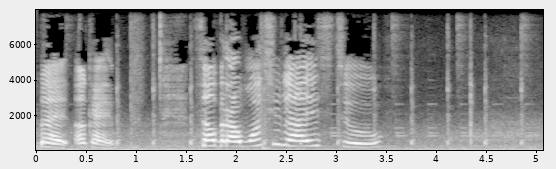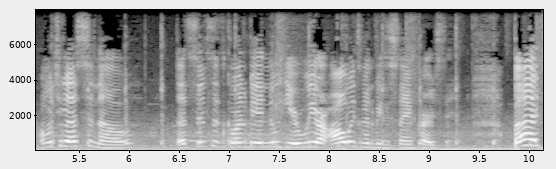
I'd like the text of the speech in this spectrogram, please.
But okay. So, but I want you guys to I want you guys to know that since it's going to be a new year, we are always going to be the same person. But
